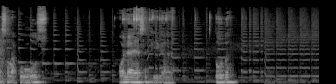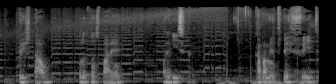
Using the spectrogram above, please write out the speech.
Essa na cor osso. Olha essa aqui, galera. Toda cristal, toda transparente. Olha isso, cara. Acabamento perfeito.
